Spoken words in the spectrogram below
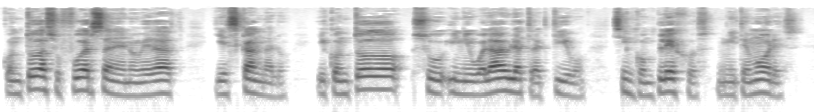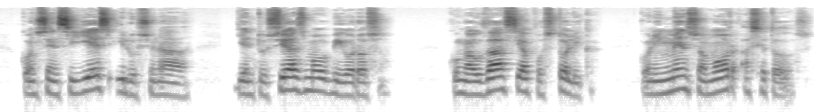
con toda su fuerza de novedad y escándalo, y con todo su inigualable atractivo, sin complejos ni temores, con sencillez ilusionada y entusiasmo vigoroso, con audacia apostólica, con inmenso amor hacia todos.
